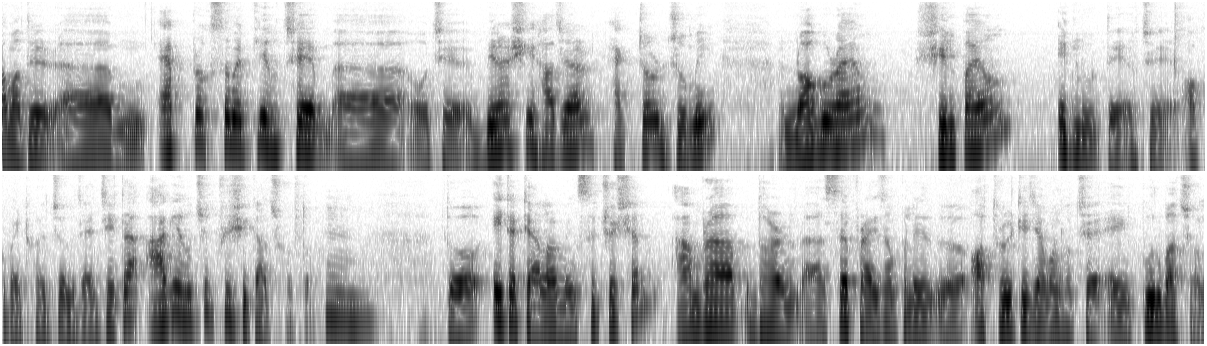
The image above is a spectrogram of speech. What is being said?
আমাদের অ্যাপ্রক্সিমেটলি হচ্ছে হচ্ছে বিরাশি হাজার হেক্টর জমি নগরায়ন শিল্পায়ন এগুলোতে হচ্ছে অকুপাইড হয়ে চলে যায় যেটা আগে হচ্ছে কৃষিকাজ হতো। তো এটা একটা অ্যালার্মিং সিচুয়েশন আমরা ধরেন সে ফর এক্সাম্পল অথরিটি যেমন হচ্ছে এই পূর্বাচল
